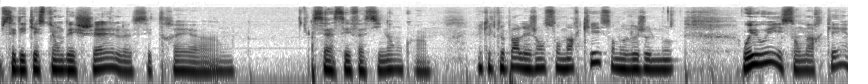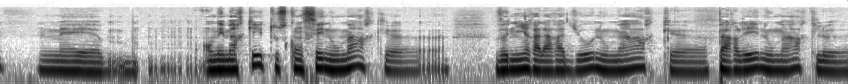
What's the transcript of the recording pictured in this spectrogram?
c'est- des questions d'échelle, c'est très... euh, c'est assez fascinant, quoi. Mais quelque part, les gens sont marqués, sans mauvais jeu de mots. Oui, oui, ils sont marqués, mais on est marqué, tout ce qu'on fait nous marque. Venir à la radio nous marque, euh, parler nous marque, le,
